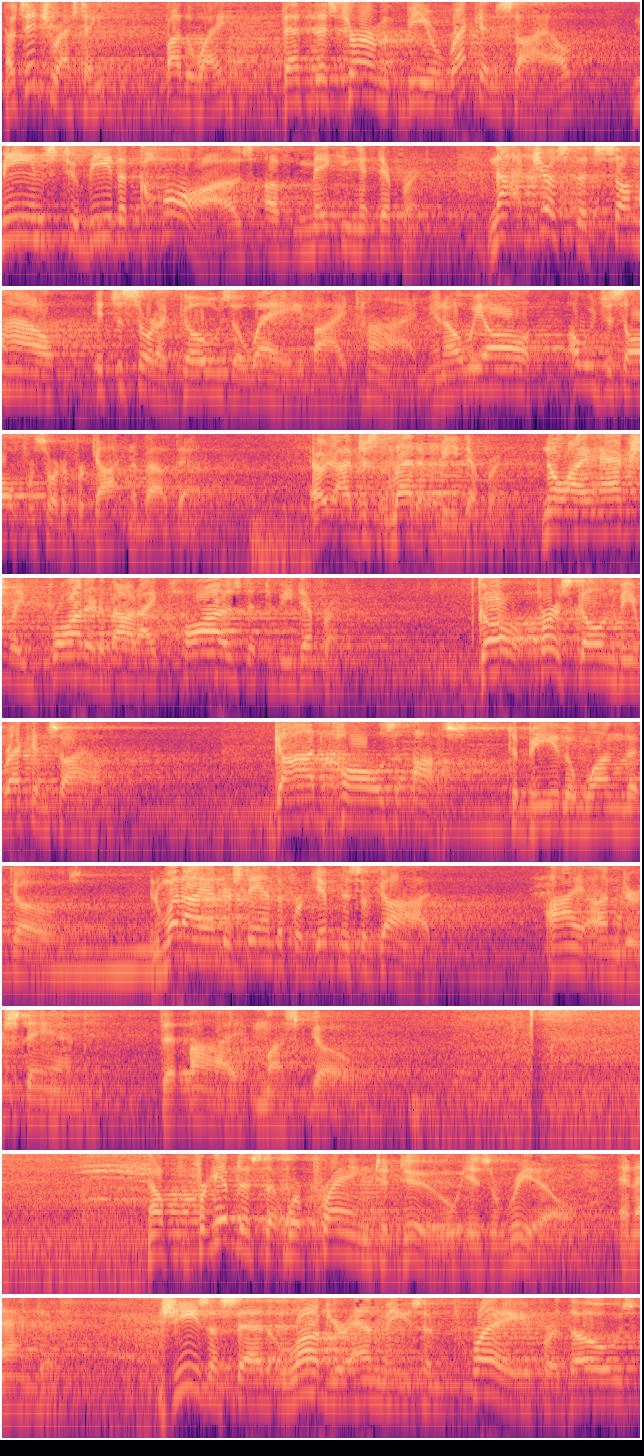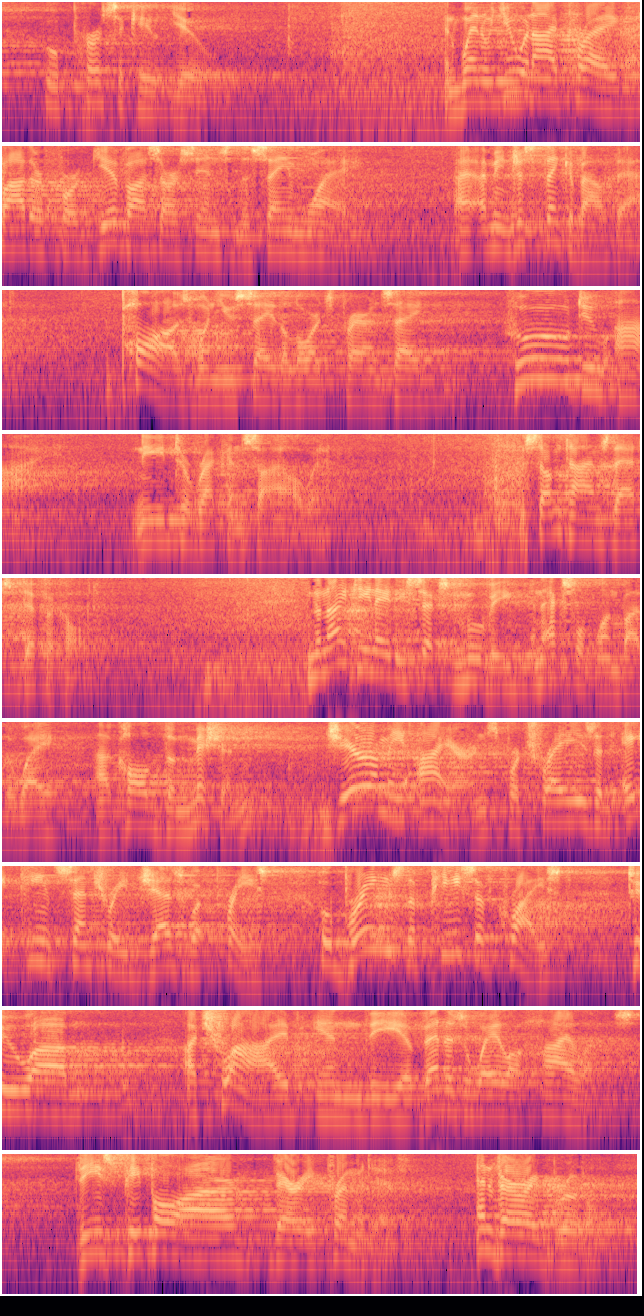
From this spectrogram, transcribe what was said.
Now, it's interesting, by the way, that this term, be reconciled, means to be the cause of making it different. Not just that somehow it just sort of goes away by time. You know, we all, oh, we've just all for sort of forgotten about that. I've just let it be different. No, I actually brought it about. I caused it to be different. Go, first go and be reconciled. God calls us to be the one that goes. And when I understand the forgiveness of God, I understand that I must go. Now, forgiveness that we're praying to do is real and active. Jesus said, Love your enemies and pray for those who persecute you. And when you and I pray, Father, forgive us our sins in the same way. I mean, just think about that. Pause when you say the Lord's Prayer and say, Who do I need to reconcile with? Sometimes that's difficult. In the 1986 movie, an excellent one by the way, uh, called The Mission, Jeremy Irons portrays an 18th century Jesuit priest who brings the peace of Christ to um, a tribe in the Venezuela highlands. These people are very primitive and very brutal.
